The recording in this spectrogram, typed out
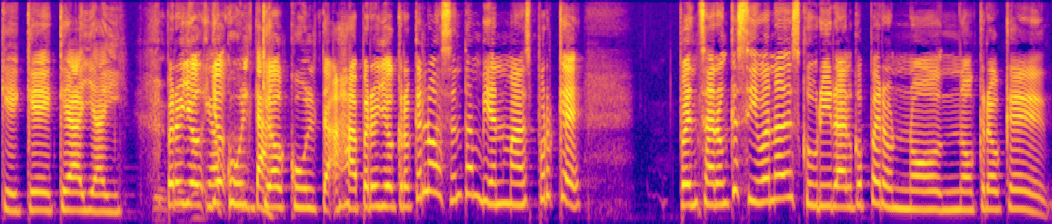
¿Qué, qué, qué hay ahí? Pero yo, ¿Qué yo- oculta? ¿Qué oculta? Ajá, pero yo creo que lo hacen también más porque pensaron que sí iban a descubrir algo, pero no, no creo que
